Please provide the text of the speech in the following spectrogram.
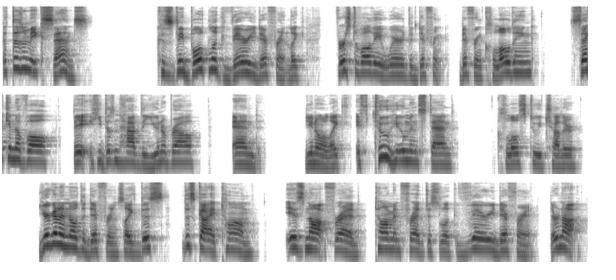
that doesn't make sense. Cuz they both look very different. Like first of all they wear the different different clothing. Second of all, they he doesn't have the unibrow and you know like if two humans stand close to each other, you're to know the difference. Like this this guy Tom is not Fred. Tom and Fred just look very different. They're not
